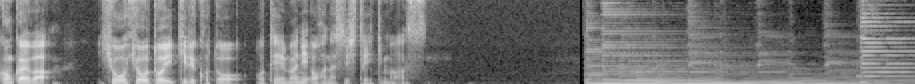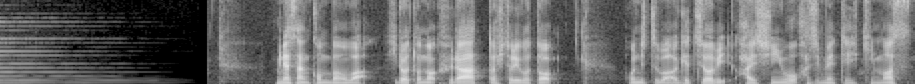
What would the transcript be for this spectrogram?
今回は、ひょうひょうと生きることをテーマにお話ししていきます。皆さんこんばんは。ヒロトのふらっと独り言。本日は月曜日配信を始めていきます。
